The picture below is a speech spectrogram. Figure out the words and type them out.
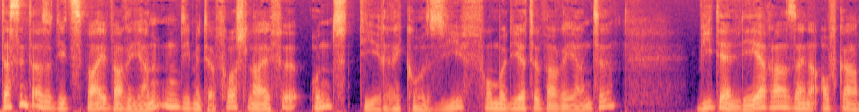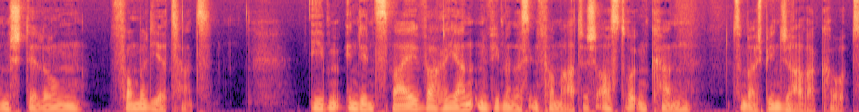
Das sind also die zwei Varianten, die mit der Vorschleife und die rekursiv formulierte Variante, wie der Lehrer seine Aufgabenstellung formuliert hat eben in den zwei Varianten, wie man das informatisch ausdrücken kann, zum Beispiel in Java-Code.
